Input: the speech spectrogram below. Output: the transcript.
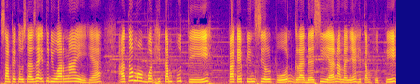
sampai ke ustazah itu diwarnai ya. Atau mau buat hitam putih pakai pensil pun gradasi ya namanya hitam putih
